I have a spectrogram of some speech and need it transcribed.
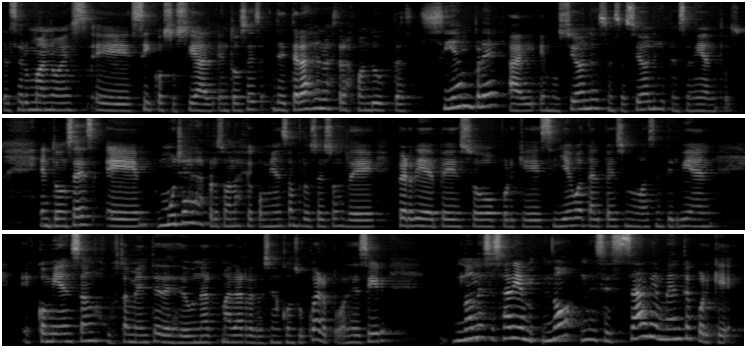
el ser humano es eh, psicosocial, entonces detrás de nuestras conductas siempre hay emociones, sensaciones y pensamientos. Entonces, eh, muchas de las personas que comienzan procesos de pérdida de peso, porque si llego a tal peso me voy a sentir bien, eh, comienzan justamente desde una mala relación con su cuerpo, es decir, no, necesariam- no necesariamente porque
